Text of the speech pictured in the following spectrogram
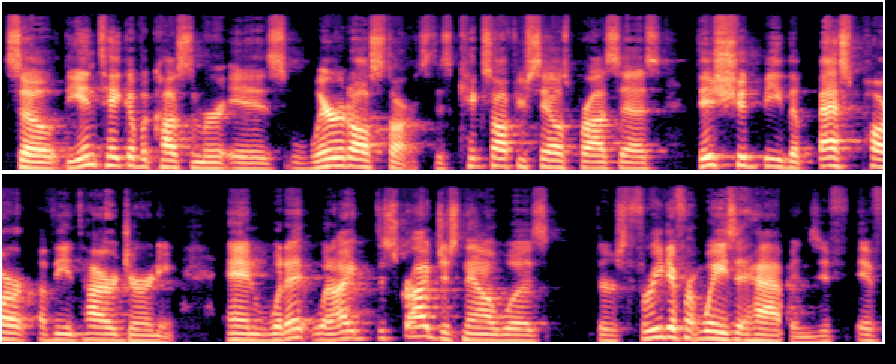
So the intake of a customer is where it all starts. This kicks off your sales process. This should be the best part of the entire journey. And what it, what i described just now was there's three different ways it happens. If if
